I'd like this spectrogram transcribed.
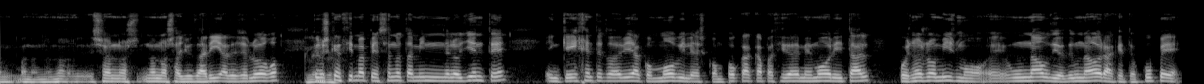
bueno, no, eso no nos ayudaría desde luego, pero es que encima pensando también en el oyente, en que hay gente todavía con móviles, con poca capacidad de memoria y tal, pues no es lo mismo eh, un audio de una hora que te ocupe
